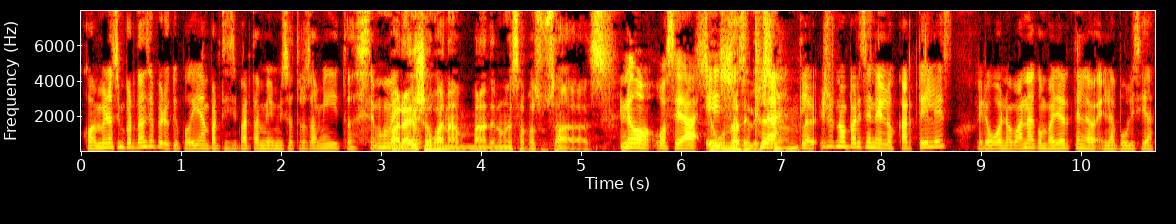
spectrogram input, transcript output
con menos importancia, pero que podían participar también mis otros amiguitos de ese momento. Para ellos van a, van a tener unas zapas usadas. No, o sea, Segunda ellos, selección. Claro, claro, ellos no aparecen en los carteles, pero bueno, van a acompañarte en la, en la publicidad.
